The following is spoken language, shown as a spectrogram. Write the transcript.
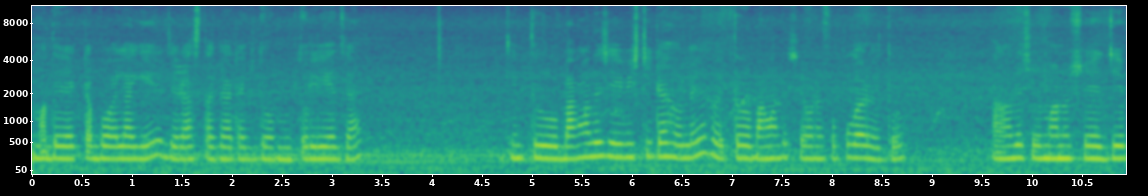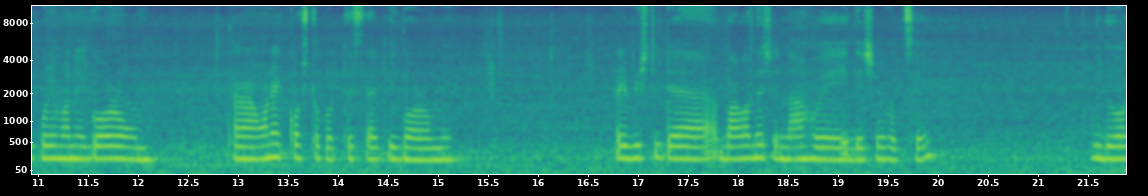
আমাদের একটা ভয় লাগে যে রাস্তাঘাট একদম তলিয়ে যায়। কিন্তু বাংলাদেশে এই বৃষ্টিটা হলে হয়তো বাংলাদেশে অনেক উপকার হতো বাংলাদেশের মানুষের যে পরিমাণে গরম, তারা অনেক কষ্ট করতেছে আর কি গরমে। এই বৃষ্টিটা বাংলাদেশে না হয়ে এই দেশে হচ্ছে। দোয়া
